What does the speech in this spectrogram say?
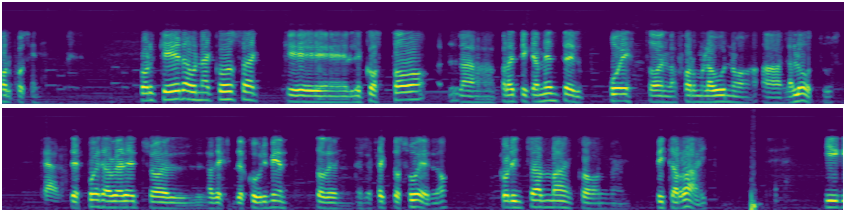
purposing, porque era una cosa que le costó la, prácticamente el puesto en la Fórmula 1 a la Lotus. Claro. después de haber hecho el la descubrimiento del, del efecto suelo, Colin Chapman con eh, Peter Wright, y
